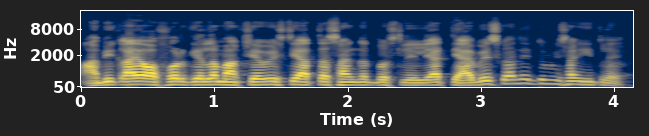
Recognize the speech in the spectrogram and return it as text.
आम्ही काय ऑफर केलं मागच्या वेळेस ते आता सांगत बसलेले आहे. त्यावेळेस का नाही तुम्ही सांगितलं आहे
